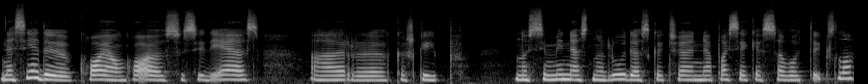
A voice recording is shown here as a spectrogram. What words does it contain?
Nesėdi koja ant kojos susidėjęs ar kažkaip nusiminęs, nuliūdęs, kad čia nepasiekė savo tikslo,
